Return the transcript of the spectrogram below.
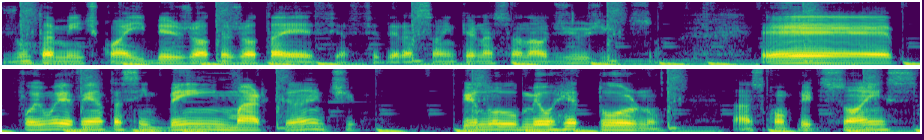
juntamente com a IBJJF, a Federação Internacional de Jiu-Jitsu. É, foi um evento assim bem marcante pelo meu retorno às competições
